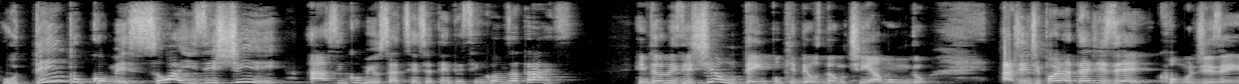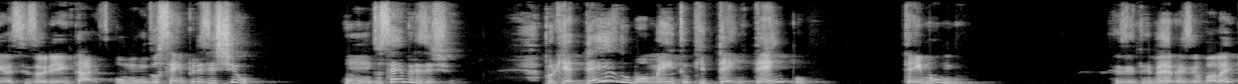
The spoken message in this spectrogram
O tempo começou a existir há 5.775 anos atrás. Então não existia um tempo que Deus não tinha mundo. A gente pode até dizer, como dizem esses orientais, o mundo sempre existiu. O mundo sempre existiu. Porque desde o momento que tem tempo, tem mundo. Vocês entenderam isso que eu falei?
